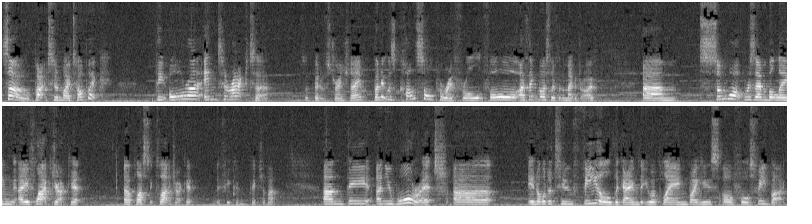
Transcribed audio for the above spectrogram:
So, back to my topic. The Aura Interactor. It's a bit of a strange name, but it was console peripheral for, I think, mostly for the Mega Drive. Um, somewhat resembling a flak jacket, a plastic flak jacket, if you can picture that. And the and you wore it uh, in order to feel the game that you were playing by use of force feedback,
